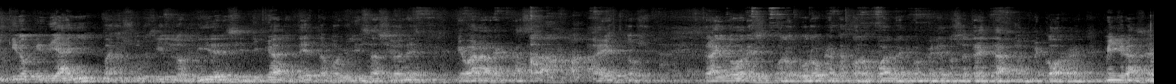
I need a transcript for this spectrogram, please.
y creo que de ahí van a surgir los líderes sindicales de estas movilizaciones que van a reemplazar a estos traidores o los burócratas con los cuales venimos peleando hace 30 años. Me corren. Mil gracias.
